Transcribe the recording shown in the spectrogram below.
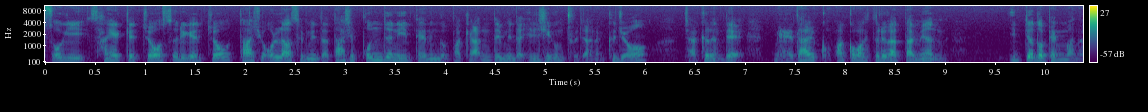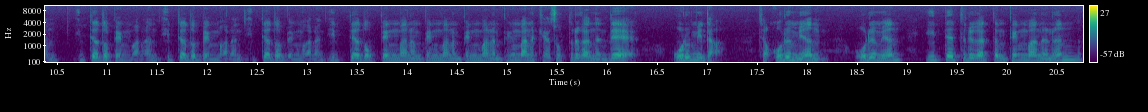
속이 상했겠죠. 쓰리겠죠. 다시 올랐습니다. 다시 본전이 되는 것밖에 안 됩니다. 일시금 투자는. 그죠? 자, 그런데 매달 꼬박꼬박 들어갔다면 이때도 100만 원, 이때도 100만 원, 이때도 100만 원, 이때도 100만 원, 이때도 100만 원, 100만 원, 100만 원, 100만 원 계속 들어갔는데 오릅니다. 자, 오르면 오르면 이때 들어갔던 100만 원은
